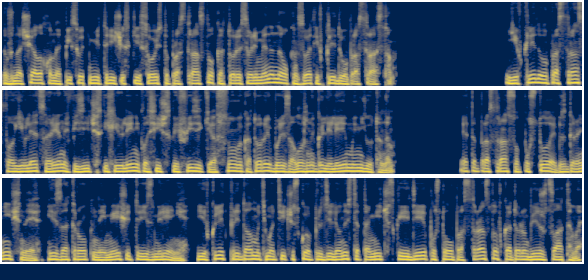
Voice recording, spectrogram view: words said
В началах он описывает метрические свойства пространства, которые современная наука называет Евклидовым пространством. Евклидово пространство является ареной физических явлений классической физики, основы которой были заложены Галилеем и Ньютоном. Это пространство пустое, безграничное, изотропное, имеющее три измерения. Евклид придал математическую определенность атомической идее пустого пространства, в котором движутся атомы.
